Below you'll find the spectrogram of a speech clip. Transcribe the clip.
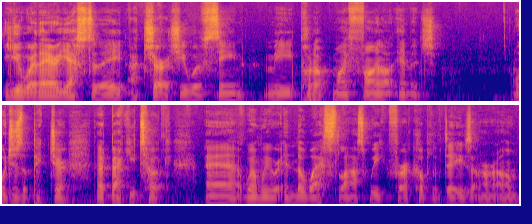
you were there yesterday at church, you would have seen me put up my final image, which is a picture that Becky took uh, when we were in the West last week for a couple of days on our own.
